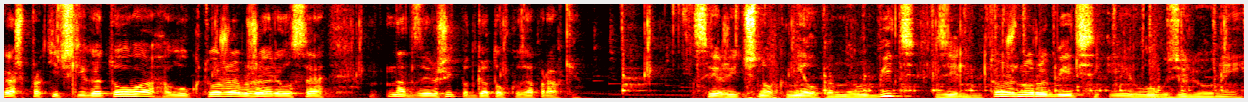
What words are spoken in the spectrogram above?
Каша практически готова, лук тоже обжарился. Надо завершить подготовку заправки. Свежий чеснок мелко нарубить, зелень тоже нарубить и лук зеленый.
